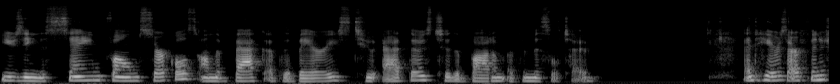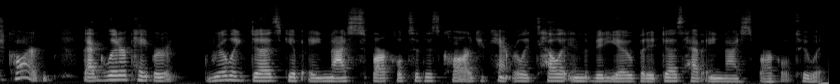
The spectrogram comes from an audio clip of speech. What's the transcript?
using the same foam circles on the back of the berries to add those to the bottom of the mistletoe. And here's our finished card. That glitter paper really does give a nice sparkle to this card. You can't really tell it in the video, but it does have a nice sparkle to it.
